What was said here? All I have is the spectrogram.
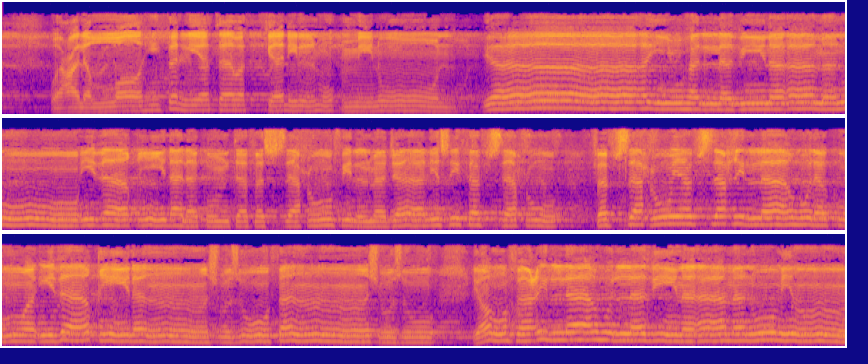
وعلى الله فليتوكل المؤمنون. يا أيها الذين آمنوا إذا قيل لكم تفسحوا في المجالس فافسحوا فافسحوا يفسح الله لكم وإذا قيل انشزوا فانشزوا. يرفع الله الذين آمنوا منكم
